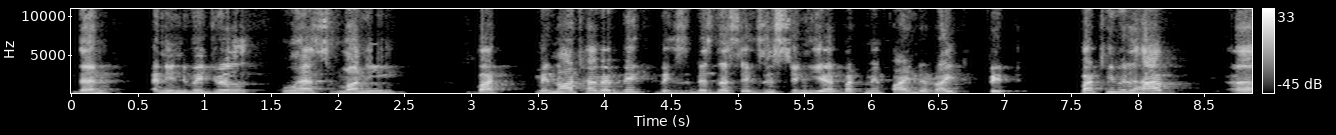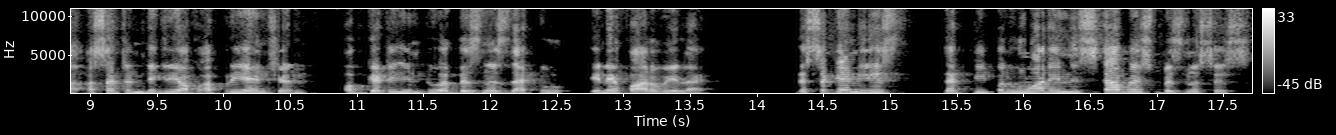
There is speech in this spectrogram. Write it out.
then an individual who has money but may not have a big business existing here, but may find a right fit. But he will have uh, a certain degree of apprehension of getting into a business that too in a faraway land. The second is that people who are in established businesses,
